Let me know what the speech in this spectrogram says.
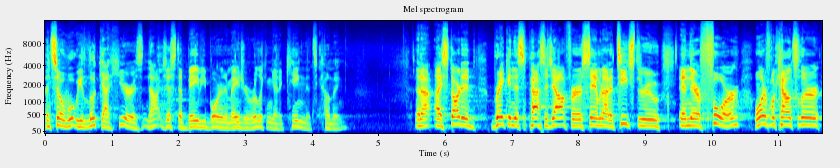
And so, what we look at here is not just a baby born in a manger, we're looking at a king that's coming. And I, started breaking this passage out for Sam and I to teach through, and there are four wonderful counselor,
